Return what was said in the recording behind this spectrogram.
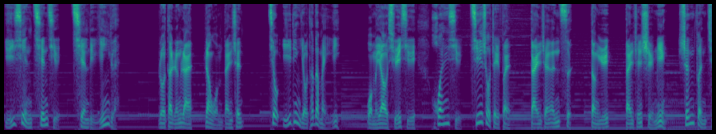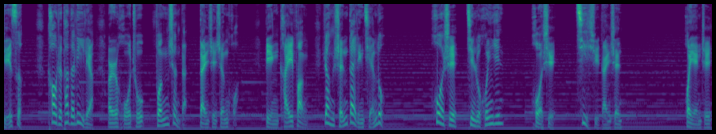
一线牵起千里姻缘。若他仍然让我们单身，就一定有他的美意。我们要学习欢喜接受这份单身恩赐，等于单身使命、身份、角色，靠着他的力量而活出丰盛的单身生活。并开放，让神带领前路，或是进入婚姻，或是继续单身。换言之，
